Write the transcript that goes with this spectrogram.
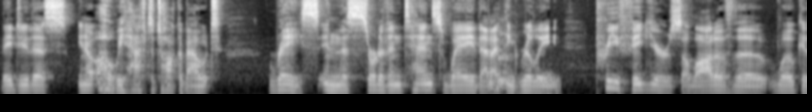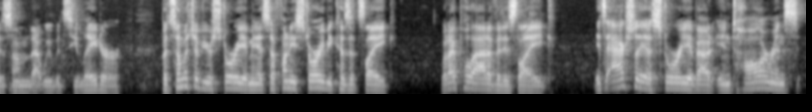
They do this, you know, oh, we have to talk about race in this sort of intense way that I Mhm. think really prefigures a lot of the wokeism that we would see later. But so much of your story, I mean, it's a funny story because it's like what I pull out of it is like it's actually a story about intolerance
